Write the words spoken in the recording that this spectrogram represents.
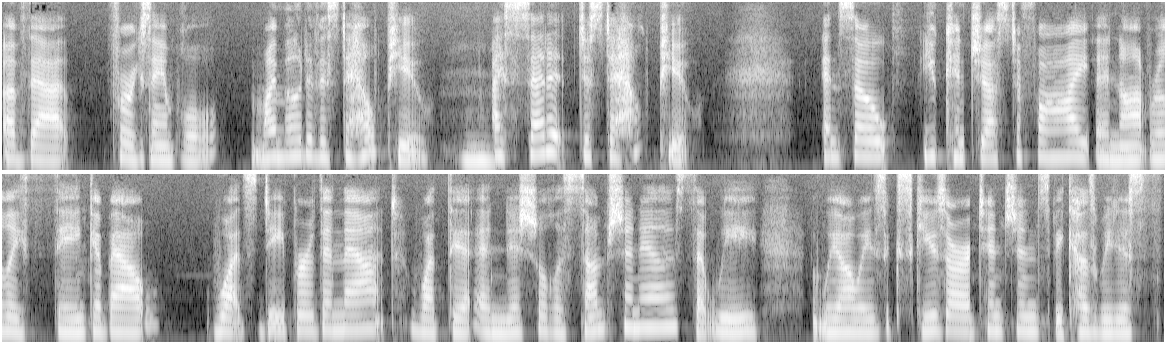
of that. For example, my motive is to help you. Mm-hmm. I said it just to help you. And so you can justify and not really think about what's deeper than that, what the initial assumption is that we we always excuse our intentions because we just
